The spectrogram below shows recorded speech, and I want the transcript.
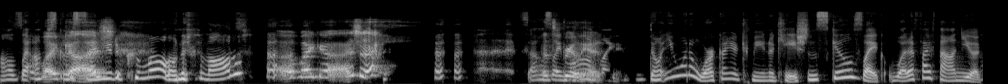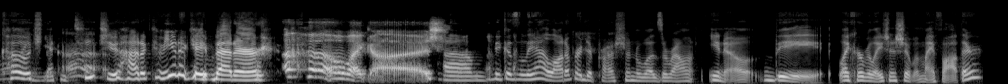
I was like, Oh I'm just gonna send you to Kumon, mom. Oh my gosh. So I was That's like, Mom, like, don't you want to work on your communication skills? Like, what if I found you a Oh coach that can teach you how to communicate better? Oh my gosh. Um, because yeah, a lot of her depression was around, you know, the like her relationship with my father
